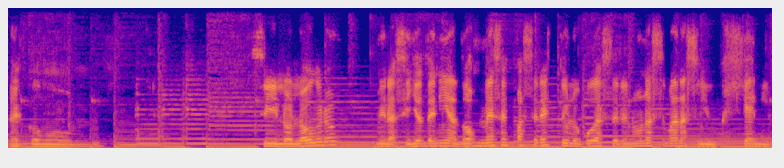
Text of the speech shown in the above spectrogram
Es como si lo logro, mira, si yo tenía dos meses para hacer esto y lo pude hacer en una semana, soy un genio.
